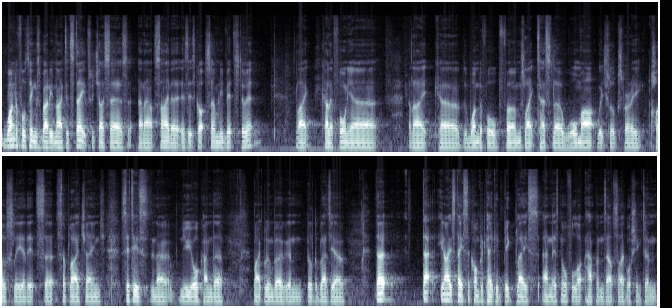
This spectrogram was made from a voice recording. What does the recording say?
wonderful things about the United States, which I say as an outsider, is it's got so many bits to it, like California, like uh, the wonderful firms like Tesla, Walmart, which looks very closely at its uh, supply chain, cities, you know, New York under Mike Bloomberg and Bill de Blasio. That, that United States is a complicated big place, and there's an awful lot happens outside Washington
